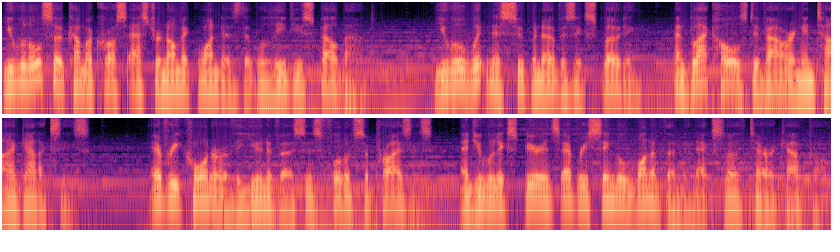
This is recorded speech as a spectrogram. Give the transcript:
you will also come across astronomic wonders that will leave you spellbound. You will witness supernovas exploding, and black holes devouring entire galaxies. Every corner of the universe is full of surprises, and you will experience every single one of them in Xloth Terrakalkal.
